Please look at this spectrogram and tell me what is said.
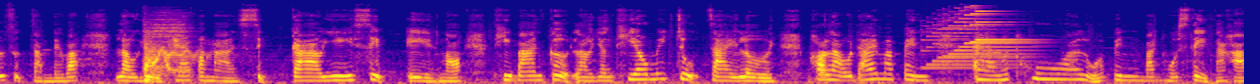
รู้สึกจำได้ว่า เราอยู่แค่ประมาณ 19 20 เองเนาะที่บ้านเกิดเรายังเที่ยวไม่จุใจเลย พอเราได้มาเป็นแอร์รถทัวร์หรือว่าเป็นบันโฮสเตสนะคะ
